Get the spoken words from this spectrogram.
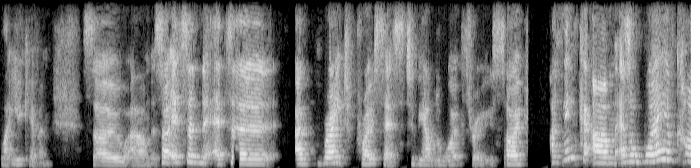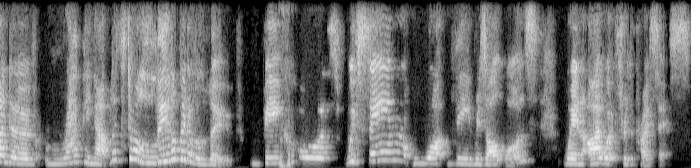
like you kevin. So um, so it's an it's a a great process to be able to work through. So I think um, as a way of kind of wrapping up, let's do a little bit of a loop because we've seen what the result was when I worked through the process.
